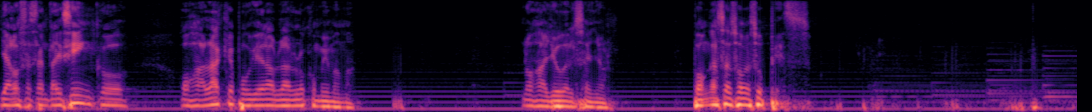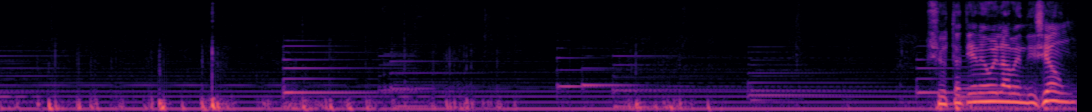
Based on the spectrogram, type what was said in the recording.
Y a los 65, ojalá que pudiera hablarlo con mi mamá. Nos ayude el Señor. Póngase sobre sus pies. Si usted tiene hoy la bendición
